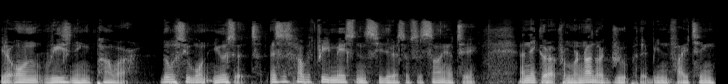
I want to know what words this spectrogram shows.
your own reasoning power, those who won't use it. This is how the Freemasons see the rest of society. And they got it from another group that had been fighting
